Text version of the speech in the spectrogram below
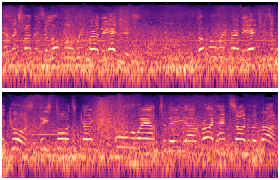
Yeah, it looks like there's a lot more wind around the edges. A lot more wind around the edges of the course, and these boards are going all the way up to the uh, right-hand side of the run.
